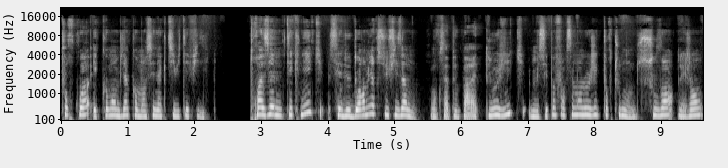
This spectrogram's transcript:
Pourquoi et comment bien commencer une activité physique. Troisième technique, c'est de dormir suffisamment. Donc ça peut paraître logique, mais c'est pas forcément logique pour tout le monde. Souvent, les gens,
